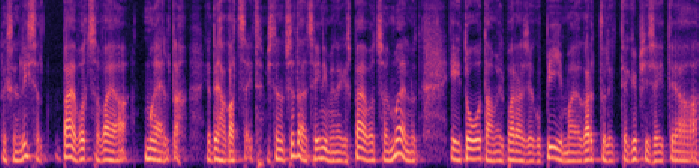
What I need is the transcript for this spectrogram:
selleks on lihtsalt päev otsa vaja mõelda ja teha katseid, mis tähendab seda, et see inimene, kes päev otsa on mõelnud, ei tooda meil parasjagu parasjagu piima ja kartulit ja küpsiseid ja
